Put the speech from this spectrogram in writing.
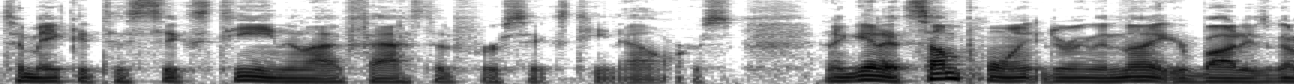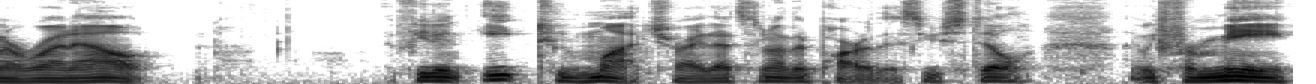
to make it to 16, and I've fasted for 16 hours. And again, at some point during the night, your body's going to run out if you didn't eat too much, right? That's another part of this. You still, I mean, for me,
